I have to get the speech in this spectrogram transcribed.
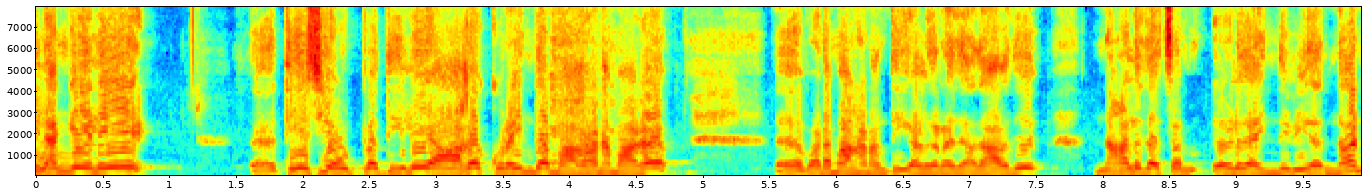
இலங்கையிலேயே தேசிய உற்பத்தியிலே ஆக குறைந்த மாகாணமாக வடமாகாணம் திகழ்கிறது. அதாவது நாலு தசம் ஏழு ஐந்து வீதம்தான்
